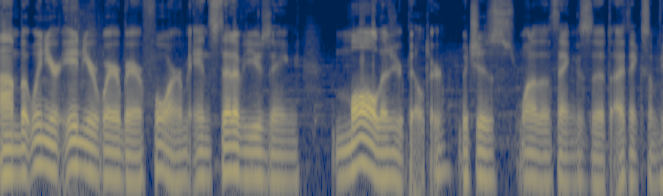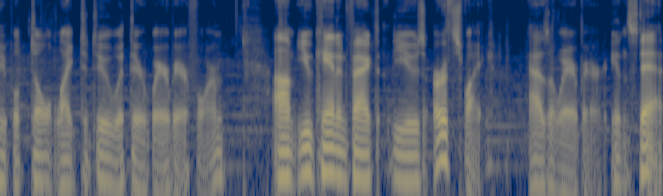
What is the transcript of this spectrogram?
Um, but when you're in your werebear form, instead of using Maul as your builder, which is one of the things that I think some people don't like to do with their werebear form, um, you can in fact use Earth Spike as a werebear instead,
